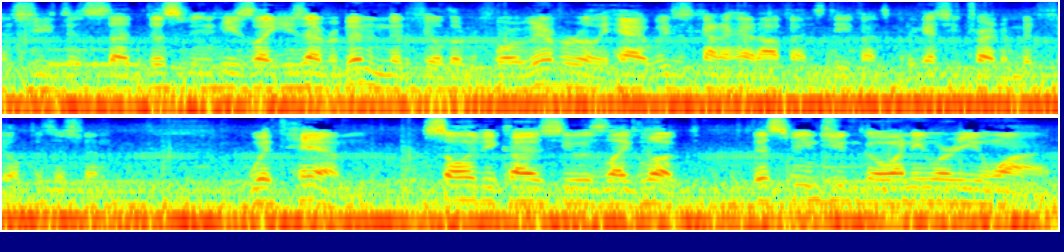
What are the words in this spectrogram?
and she just said this. He's like he's never been a midfielder before. We never really had. We just kind of had offense, defense, but I guess he tried a midfield position with him solely because she was like, look, this means you can go anywhere you want.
